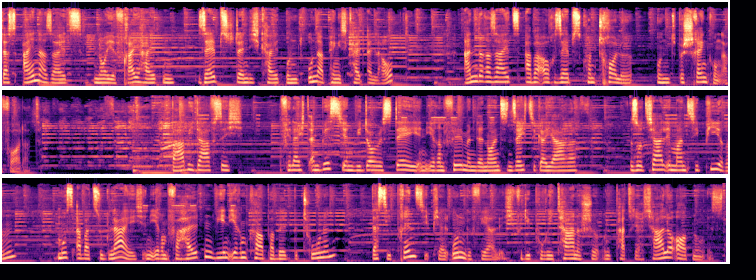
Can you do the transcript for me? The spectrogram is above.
das einerseits neue Freiheiten, Selbstständigkeit und Unabhängigkeit erlaubt, andererseits aber auch Selbstkontrolle und Beschränkung erfordert. Barbie darf sich, vielleicht ein bisschen wie Doris Day in ihren Filmen der 1960er Jahre, sozial emanzipieren, muss aber zugleich in ihrem Verhalten wie in ihrem Körperbild betonen, dass sie prinzipiell ungefährlich für die puritanische und patriarchale Ordnung ist.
